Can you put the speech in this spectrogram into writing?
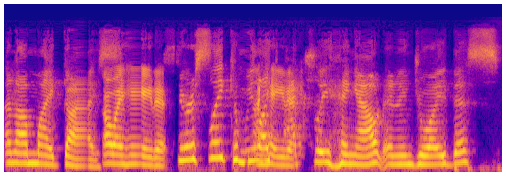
and i'm like guys Oh, I hate it. seriously can we I like hate it. actually hang out and enjoy this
